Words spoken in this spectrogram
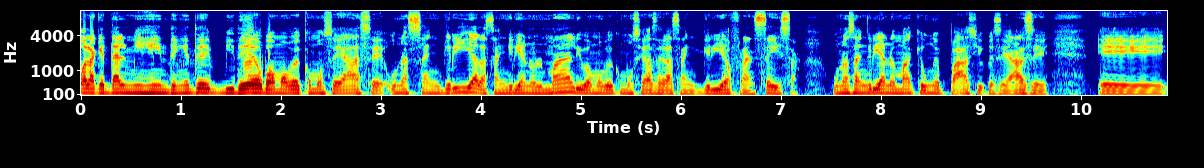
Hola, ¿qué tal mi gente? En este video vamos a ver cómo se hace una sangría, la sangría normal y vamos a ver cómo se hace la sangría francesa. Una sangría no es más que un espacio que se hace eh,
